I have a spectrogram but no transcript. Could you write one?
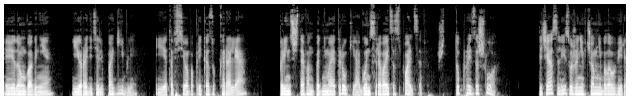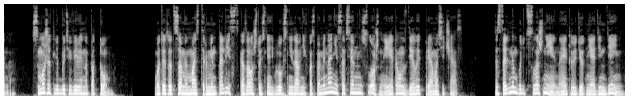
ее дом в огне, ее родители погибли. И это все по приказу короля? Принц Штефан поднимает руки, огонь срывается с пальцев. Что произошло? Сейчас Лиз уже ни в чем не была уверена. Сможет ли быть уверена потом? Вот этот самый мастер-менталист сказал, что снять блок с недавних воспоминаний совсем несложно, и это он сделает прямо сейчас. С остальным будет сложнее, на это уйдет не один день.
